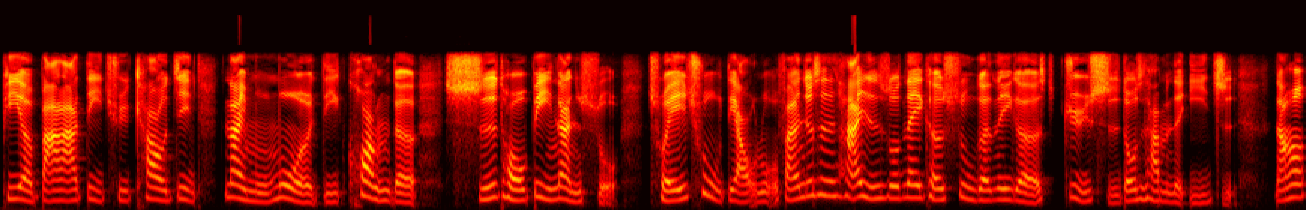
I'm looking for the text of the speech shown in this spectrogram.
皮尔巴拉地区靠近奈姆莫尔迪矿的石头避难所垂处掉落。反正就是他一直说那一棵树跟那个巨石都是他们的遗址。然后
